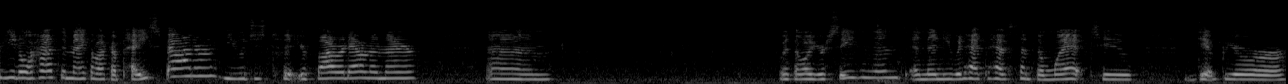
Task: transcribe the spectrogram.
you don't have to make like a paste batter. You could just put your flour down in there. Um, with all your seasonings. And then you would have to have something wet to dip your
